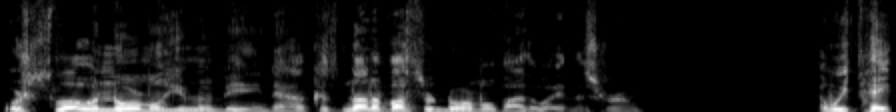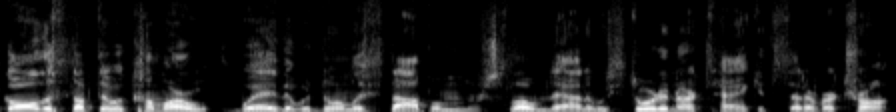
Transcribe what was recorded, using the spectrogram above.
or slow a normal human being down, because none of us are normal, by the way, in this room. And we take all the stuff that would come our way that would normally stop them or slow them down, and we store it in our tank instead of our trunk.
